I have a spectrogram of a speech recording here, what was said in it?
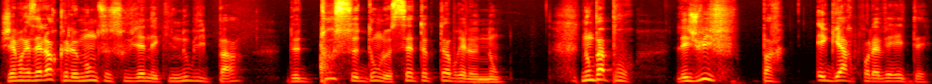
J'aimerais alors que le monde se souvienne et qu'il n'oublie pas de tout ce dont le 7 octobre est le nom. Non pas pour les Juifs, par égard pour la vérité,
